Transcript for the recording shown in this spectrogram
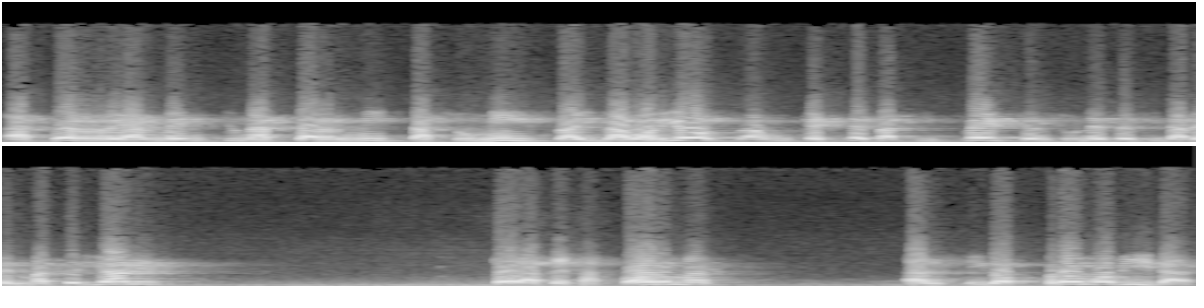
a ser realmente una termita sumisa y laboriosa, aunque esté satisfecha en sus necesidades materiales, todas esas formas han sido promovidas,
